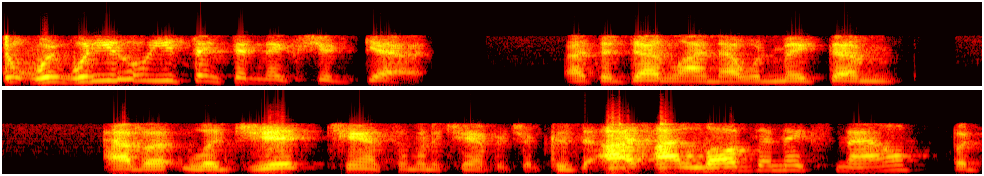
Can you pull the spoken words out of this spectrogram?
What, what do you who do you think the Knicks should get at the deadline that would make them have a legit chance to win a championship? Because I I love the Knicks now, but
